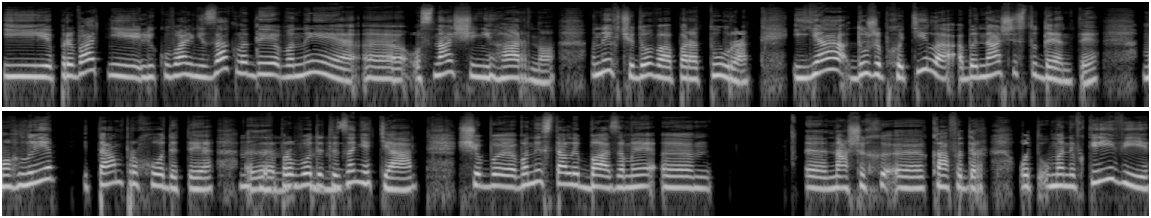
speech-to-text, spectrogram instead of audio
І приватні лікувальні заклади вони е, оснащені гарно, у них чудова апаратура. І я дуже б хотіла, аби наші студенти могли і там проходити, е, проводити мгм. заняття, щоб е, вони стали базами. ем, е, Наших е, кафедр. От у мене в Києві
